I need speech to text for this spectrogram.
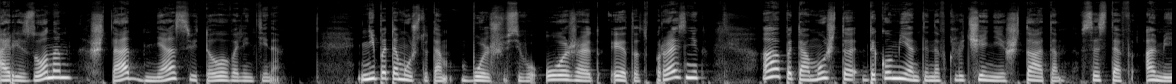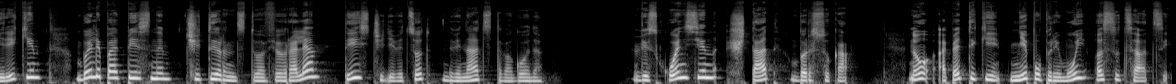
Аризона – штат Дня Святого Валентина. Не потому, что там больше всего уважают этот праздник, а потому что документы на включение штата в состав Америки были подписаны 14 февраля 1912 года. Висконсин – штат барсука. Но, опять-таки, не по прямой ассоциации.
